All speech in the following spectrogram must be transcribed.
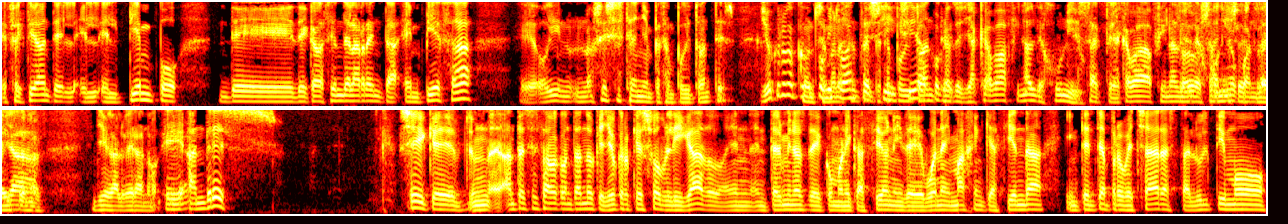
efectivamente, el, el, el tiempo de declaración de la renta empieza Eh, hoy, no sé si este año empezó un poquito antes. Yo creo que con un poquito antes, sí, un poquito antes. ya acaba a final de junio. Exacto, ya acaba a finales de junio cuando ya llega el verano. Eh, Andrés, Sí, que mm, antes estaba contando que yo creo que es obligado en, términos de comunicación y de buena imagen que Hacienda intente aprovechar hasta el último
